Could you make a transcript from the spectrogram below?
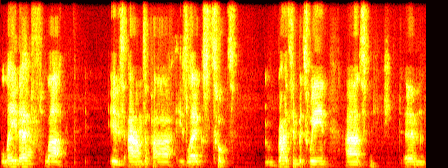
lay there flat, his arms apart, his legs tucked right in between at um,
